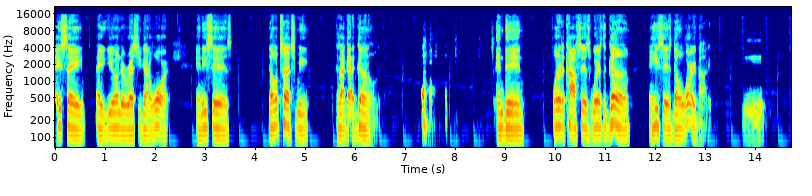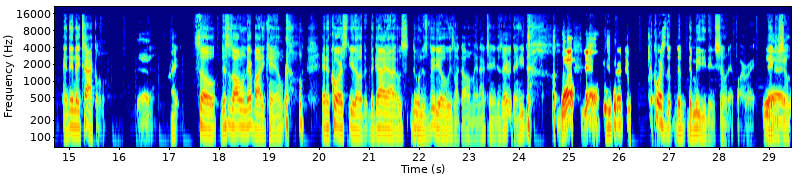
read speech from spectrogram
they say, "Hey, you're under arrest. You got a warrant," and he says, "Don't touch me because I got a gun on me." and then one of the cops says, "Where's the gun?" And he says, "Don't worry about it." Mhm. And then they tackle him. Yeah. Right. So this is all on their body cam, and of course, you know the, the guy I was doing this video, he's like, "Oh man, that changes everything." He, does. yeah. but of course, the, the the media didn't show that part, right? They just Yeah. showed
